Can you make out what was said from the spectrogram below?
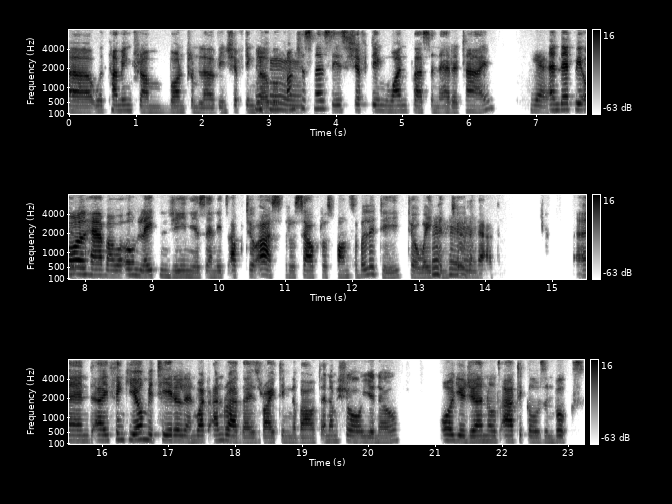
Uh, with coming from born from love in shifting global Mhm. consciousness is shifting one person at a time yes and that we Yes. all have our own latent genius and it's up to us through self responsibility to awaken to Mhm. that and i think your material and what anuradha is writing about and i'm sure you know all your journals articles and books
